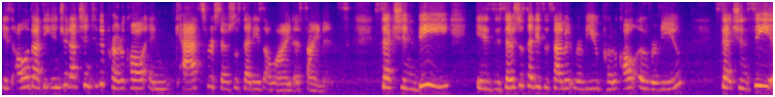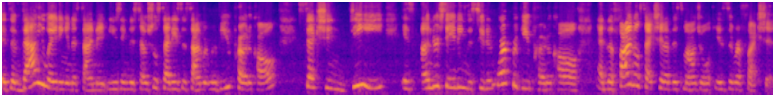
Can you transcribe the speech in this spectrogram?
is all about the introduction to the protocol and KAS for social studies aligned assignments. Section B is the Social Studies Assignment Review Protocol Overview. Section C is evaluating an assignment using the Social Studies Assignment Review Protocol. Section D is understanding the Student Work Review Protocol. And the final section of this module is the reflection.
